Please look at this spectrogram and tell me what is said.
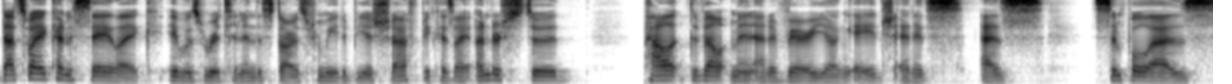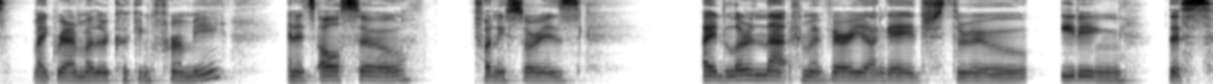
that's why I kind of say like it was written in the stars for me to be a chef because I understood palate development at a very young age. And it's as simple as my grandmother cooking for me. And it's also funny stories. I learned that from a very young age through eating this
